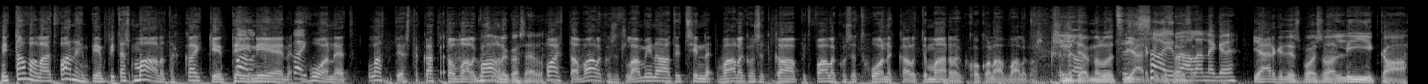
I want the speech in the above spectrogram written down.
Niin tavallaan, että vanhempien pitäisi maalata kaikkien teinien kaikki. huoneet lattiasta kattoon valkoisella. Valkoisella. Vaihtaa valkoiset laminaatit sinne, valkoiset kaapit, valkoiset huonekalut ja maalata kokonaan valkoiseksi. En mä tiedä, mä luulen, että se järkytys, näköinen. järkytys voisi olla liikaa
